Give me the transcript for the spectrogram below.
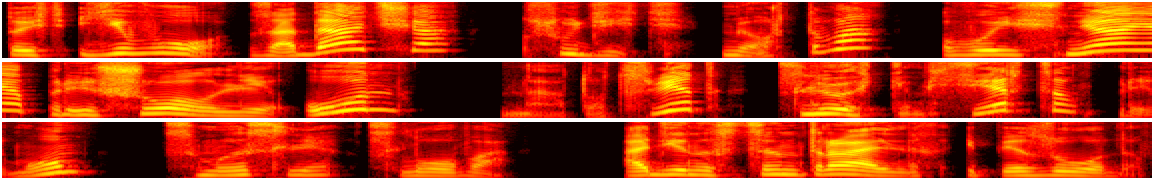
То есть его задача – судить мертвого, выясняя, пришел ли он на тот свет с легким сердцем в прямом смысле слова. Один из центральных эпизодов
